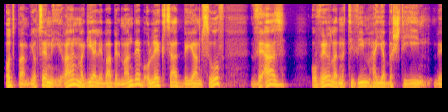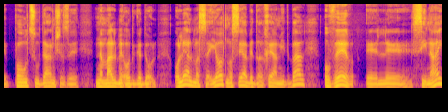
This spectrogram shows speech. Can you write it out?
עוד פעם, יוצא מאיראן, מגיע לבאבל מנדב, עולה קצת בים סוף, ואז עובר לנתיבים היבשתיים, בפורט סודאן, שזה נמל מאוד גדול. עולה על משאיות, נוסע בדרכי המדבר, עובר אה, לסיני,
